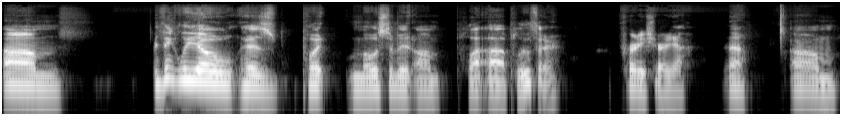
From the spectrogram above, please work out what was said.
um, I think Leo has put most of it on Pl- uh, Pluther. Pretty sure, yeah. Yeah. Um,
